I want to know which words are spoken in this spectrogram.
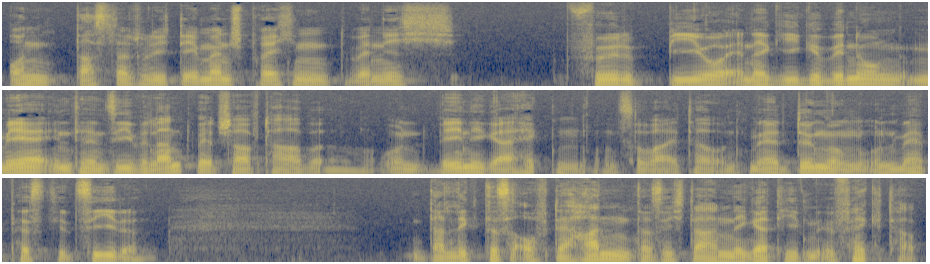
Und das natürlich dementsprechend, wenn ich für Bioenergiegewinnung mehr intensive Landwirtschaft habe und weniger Hecken und so weiter und mehr Düngung und mehr Pestizide, dann liegt es auf der Hand, dass ich da einen negativen Effekt habe.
